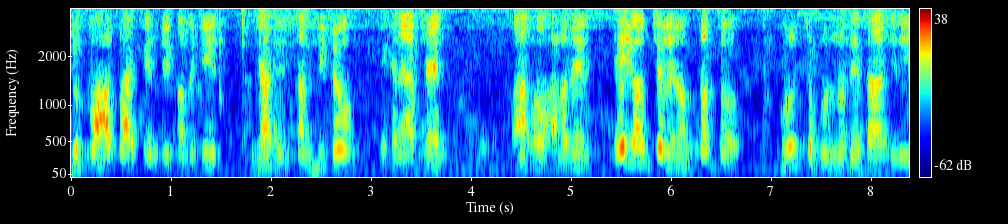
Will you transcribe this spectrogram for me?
যুগ্ম আহ্বায়ক কেন্দ্রীয় কমিটির জাহাজুল ইসলাম ভিটো এখানে আছেন আমাদের এই অঞ্চলের অত্যন্ত গুরুত্বপূর্ণ নেতা যিনি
